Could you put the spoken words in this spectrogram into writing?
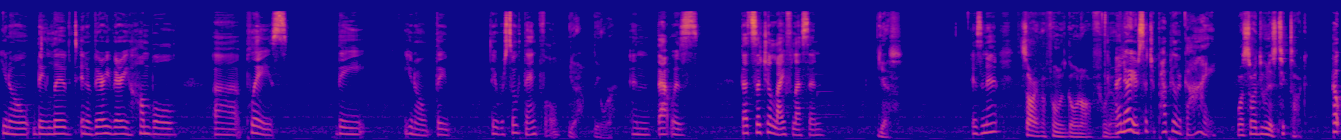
you know they lived in a very very humble uh, place they you know they they were so thankful Yeah, they were. and that was that's such a life lesson Yes. Isn't it Sorry, my phone was going off. Who knows? i know you're such a popular guy Well, I started doing this TikTok. Oh,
